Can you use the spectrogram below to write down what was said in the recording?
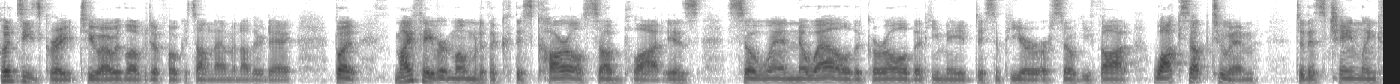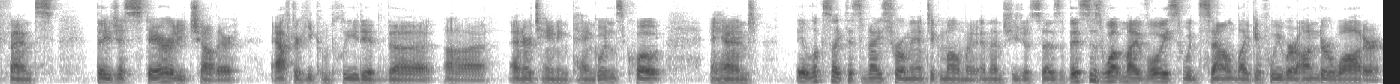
Hoodsie's great too. I would love to focus on them another day. But my favorite moment of the this Carl subplot is so when Noelle, the girl that he made disappear, or so he thought, walks up to him to this chain link fence. They just stare at each other after he completed the uh, entertaining penguins quote, and it looks like this nice romantic moment and then she just says this is what my voice would sound like if we were underwater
